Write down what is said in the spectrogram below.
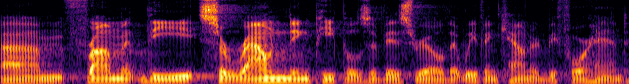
um, from the surrounding peoples of Israel that we've encountered beforehand.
